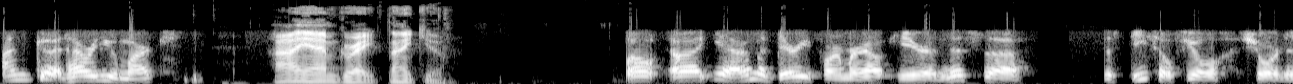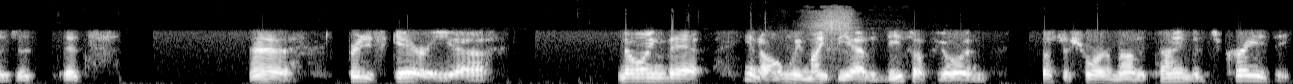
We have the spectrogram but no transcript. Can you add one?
I'm good. How are you, Mark? I am great, thank you. Well, uh, yeah, I'm a dairy farmer out here, and this uh, this diesel fuel shortage it, it's uh, pretty scary, uh, knowing that you know we might be out of diesel fuel in such a short amount of time. It's crazy.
